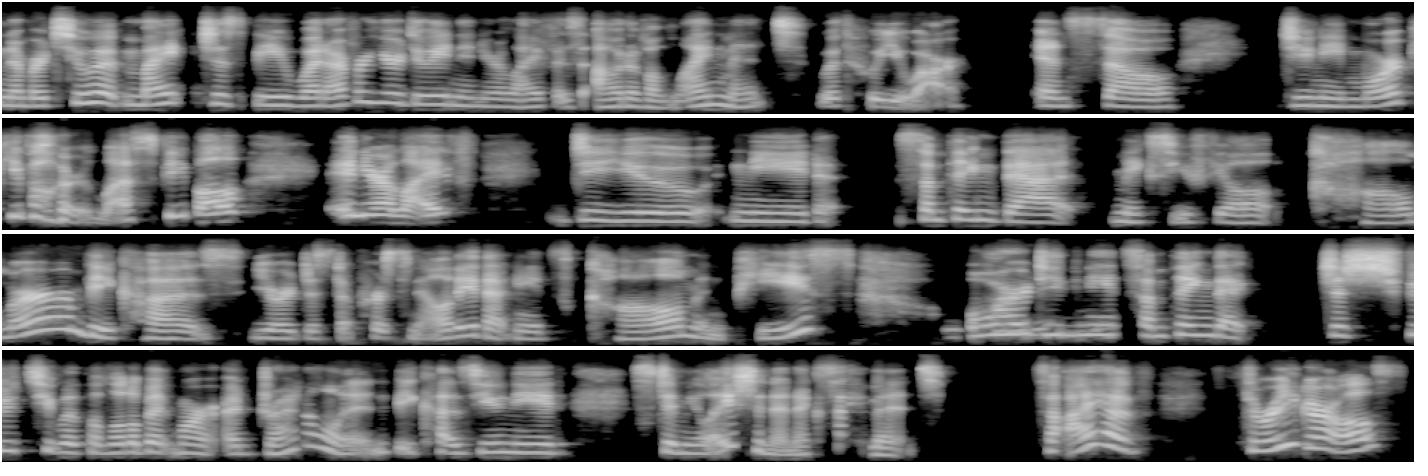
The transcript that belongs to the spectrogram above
Number two, it might just be whatever you're doing in your life is out of alignment with who you are. And so, do you need more people or less people in your life? Do you need something that makes you feel calmer because you're just a personality that needs calm and peace? Or do you mm-hmm. need something that just shoots you with a little bit more adrenaline because you need stimulation and excitement? So I have three girls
